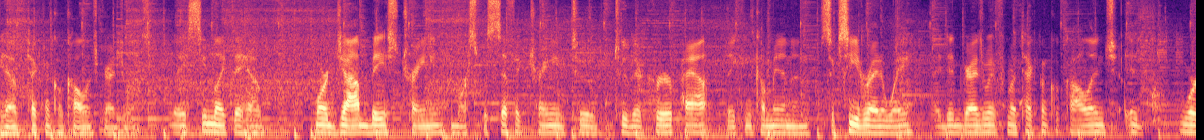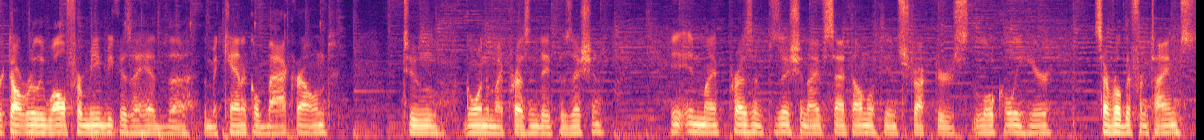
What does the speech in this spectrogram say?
have technical college graduates. They seem like they have more job-based training, more specific training to, to their career path. They can come in and succeed right away. I did graduate from a technical college. It worked out really well for me because I had the, the mechanical background to go into my present day position. In my present position, I've sat down with the instructors locally here several different times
